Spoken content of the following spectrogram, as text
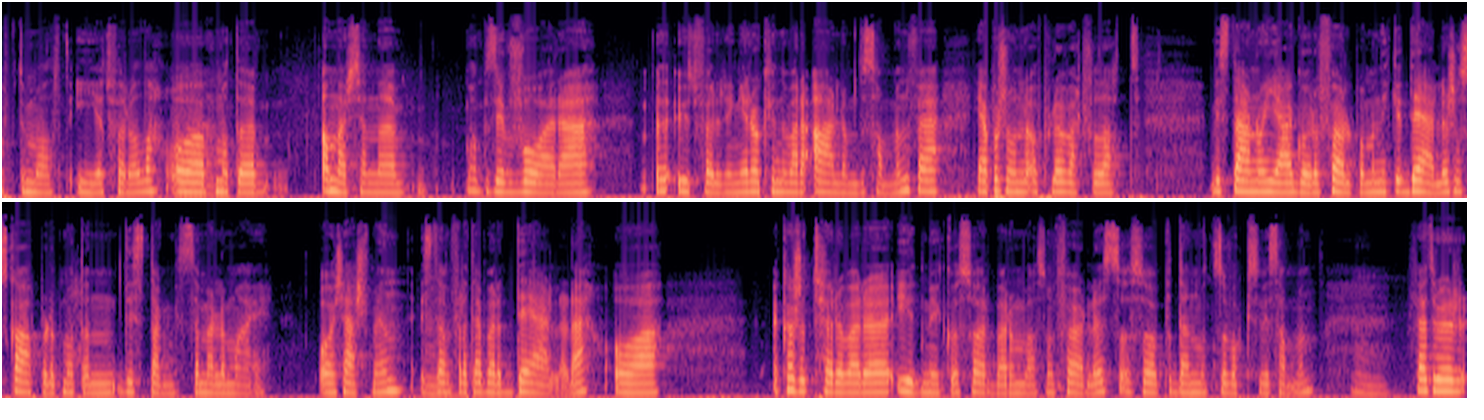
optimalt i et forhold. Da. Å på en måte anerkjenne si, våre utfordringer og kunne være ærlig om det sammen. For jeg, jeg personlig opplever i hvert fall at hvis det er noe jeg går og føler på, men ikke deler, så skaper det på en måte en distanse mellom meg og kjæresten min, istedenfor at jeg bare deler det. Og jeg kanskje tør å være ydmyk og sårbar om hva som føles, og så på den måten så vokser vi sammen. For jeg tror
